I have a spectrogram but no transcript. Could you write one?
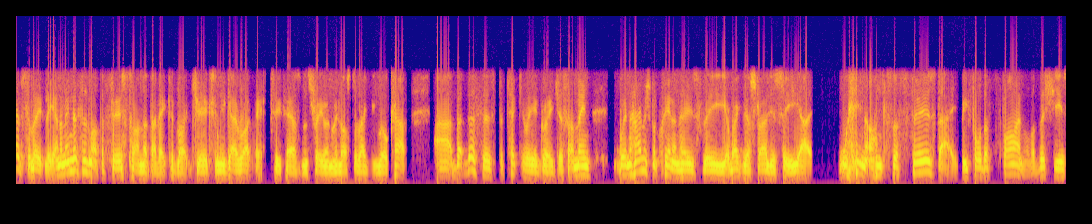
Absolutely, and I mean this is not the first time that they've acted like jerks, and you go right back to 2003 when we lost the Rugby World Cup. Uh, but this is particularly egregious. I mean, when Hamish McLennan, who's the Rugby Australia CEO, when on the Thursday before the final of this year's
